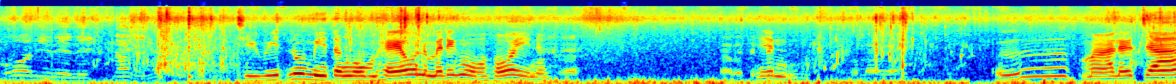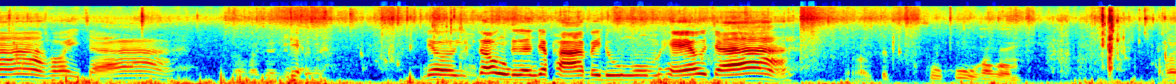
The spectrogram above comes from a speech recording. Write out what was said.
โอ้นี่นี่นี่ได้อีกนะชีวิตหนูมีแต่งมแห้วนะไม่ได้งมห้อยนะแต่ว่าจะเป็เห็นนประมาณนี้อือมาแล้วจ้าห้อยจ้า เราก็จะอยู่เป็นเดี๋ยวอีกต้องเดือนจะพาไปดูงมแห้วจ้า เราเป็นคู่คู่ๆครับผมได้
